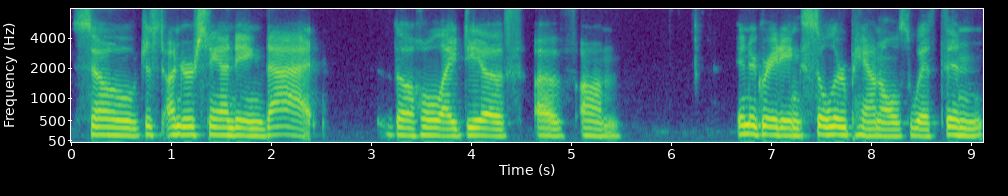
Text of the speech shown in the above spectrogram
So just understanding that the whole idea of of um, integrating solar panels with thin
